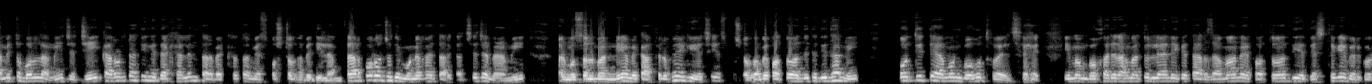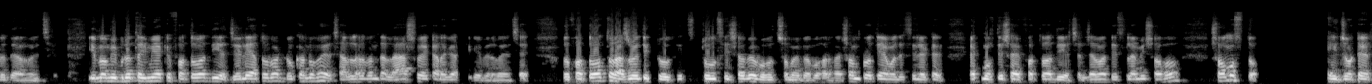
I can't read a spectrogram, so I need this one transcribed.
আমি তো বললামই যে যেই কারণটা তিনি দেখালেন, তার ব্যাখ্যা তো আমি স্পষ্টভাবে দিলাম। তারপরও যদি মনে হয় তার কাছে যে না, আমি আর মুসলমান নেই, আমি কাফের হয়ে গিয়েছি, স্পষ্টভাবে ফতোয়া দিতে দ্বিধা নেই অতীতে এমন বহুত হয়েছে। ইমাম বোখারি রহমাতুল্লাহ আলীকে তার জামানায় ফতোয়া দিয়ে দেশ থেকে বের করে দেওয়া হয়েছে। ইমাম ইব্রু তাইমিয়াকে ফতোয়া দিয়ে জেলে এতবার ঢোকানো হয়েছে, আল্লাহর বান্দা লাশ হয়ে কারাগার থেকে বের হয়েছে। তো ফতোয়া তো রাজনৈতিক টুলস হিসাবে বহুত সময় ব্যবহার হয়। সম্প্রতি আমাদের সিলেটের এক মুফতি সাহেব ফতোয়া দিয়েছেন জামাত ইসলামী সহ সমস্ত এই জোটের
